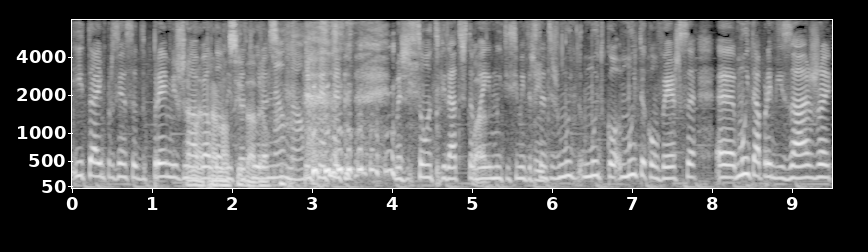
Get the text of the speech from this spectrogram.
e tem presença de prémios Já é Nobel a da nossa idade, Literatura. Elsa. Não, não. Mas são atividades também Claro. muitíssimo interessantes, muito, muito muita conversa, ah, muita aprendizagem,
